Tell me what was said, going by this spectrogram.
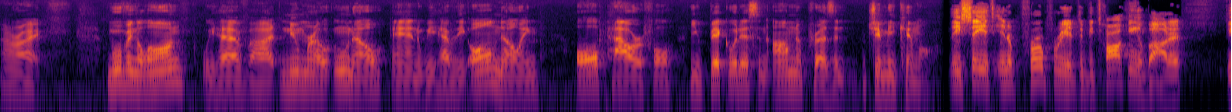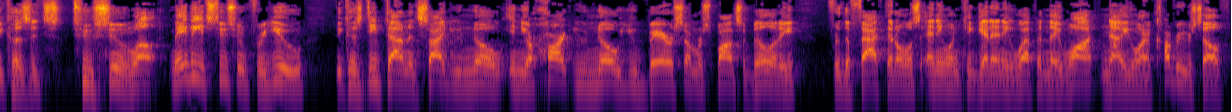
All right. Moving along, we have uh, numero uno, and we have the all knowing, all powerful, ubiquitous, and omnipresent Jimmy Kimmel. They say it's inappropriate to be talking about it because it's too soon. Well, maybe it's too soon for you because deep down inside, you know, in your heart, you know you bear some responsibility for the fact that almost anyone can get any weapon they want. Now you want to cover yourself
